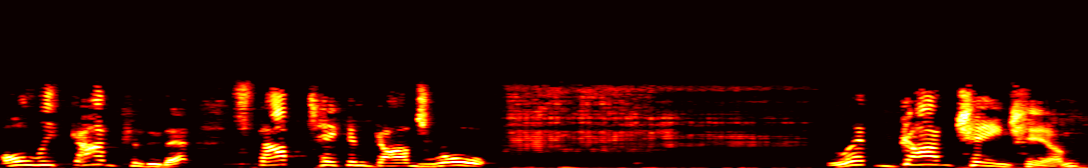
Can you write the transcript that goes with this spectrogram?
Only God can do that. Stop taking God's role. Let God change him.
